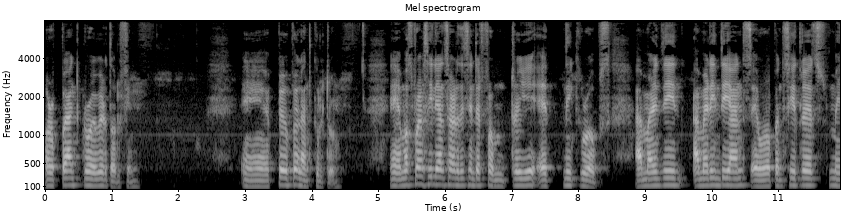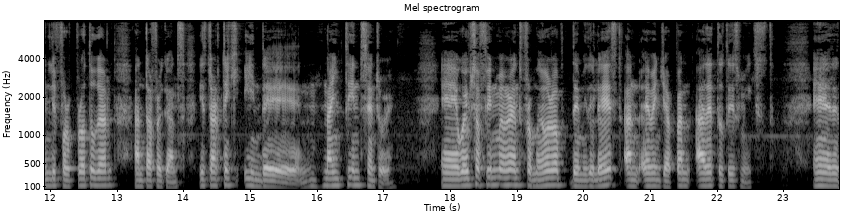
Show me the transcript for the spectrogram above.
or pink river dolphin. Eh, people and culture. Eh, most Brazilians are descended from three ethnic groups Amerindians, European settlers, mainly for Portugal, and Africans, starting in the 19th century. Uh, waves of immigrants from Europe, the Middle East, and even Japan added to this mix. Uh,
